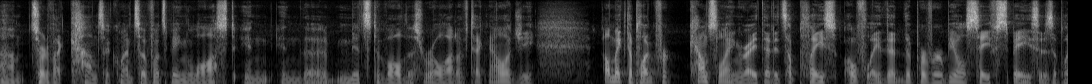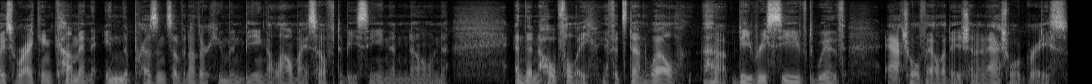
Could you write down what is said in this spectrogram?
um, sort of a consequence of what's being lost in in the midst of all this rollout of technology. I'll make the plug for counseling, right? That it's a place, hopefully, that the proverbial safe space is a place where I can come and, in the presence of another human being, allow myself to be seen and known. And then, hopefully, if it's done well, uh, be received with actual validation and actual grace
